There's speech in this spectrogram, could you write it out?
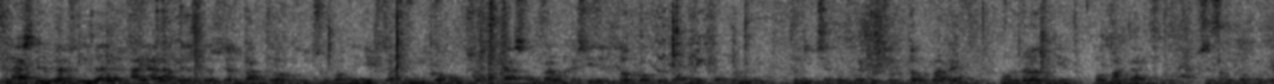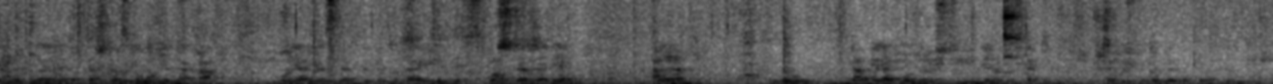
strasznie wrażliwe, a ja na to jestem też bardzo uczulony, nie chciałbym nikomu, przepraszam za określenie, dokopywać, nie chciałbym do niczego złego się dokładać, odwrotnie, pomagać, wszyscy popełniamy błędy, to też często mówię taka, bo ja jest jak gdyby tutaj spostrzeżenie, ale no, nabierać mądrości i nie robić takiego czegoś podobnego po raz drugi.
